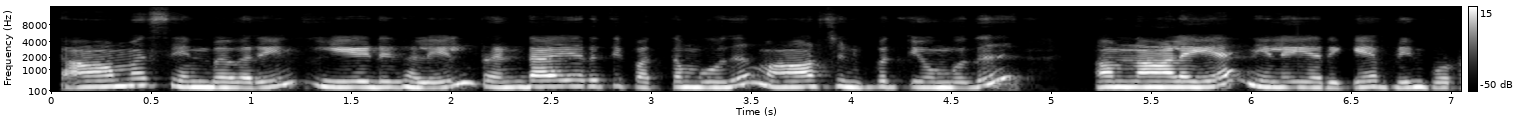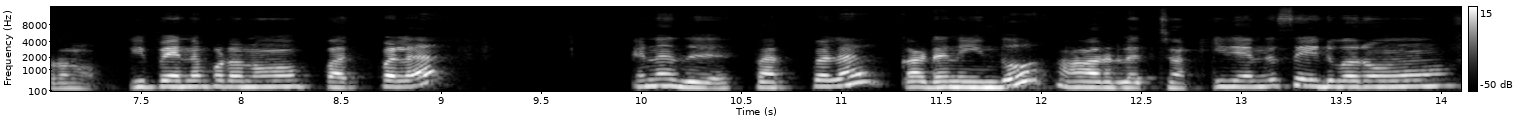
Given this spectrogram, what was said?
தாமஸ் என்பவரின் ஏடுகளில் ரெண்டாயிரத்தி பத்தொம்போது மார்ச் முப்பத்தி ஒன்பது நாளைய நிலை அறிக்கை அப்படின்னு போட்டுறணும். இப்போ என்ன பண்ணணும் பற்பல என்னது? பற்பல கடனீந்தோ ஆறு லட்சம். இது எந்த சைடு வரும்?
